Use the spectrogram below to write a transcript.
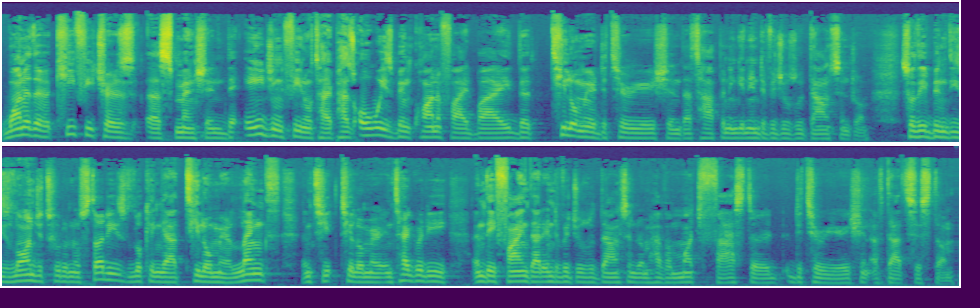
One of the key features, as mentioned, the aging phenotype has always been quantified by the telomere deterioration that's happening in individuals with Down syndrome. So there have been these longitudinal studies looking at telomere length and t- telomere integrity, and they find that individuals with Down syndrome have a much faster deterioration of that system.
